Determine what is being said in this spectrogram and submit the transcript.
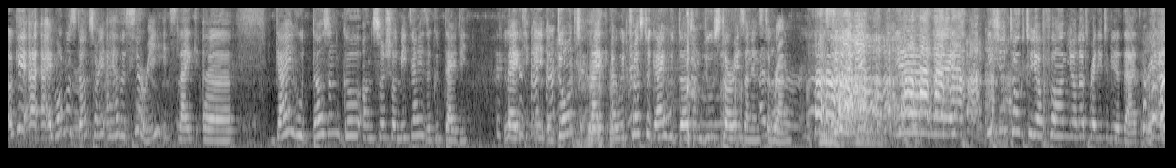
Uh, okay, I, I'm almost done. Sorry, I have a theory. It's like a guy who doesn't go on social media is a good daddy. Like, don't like. I will trust a guy who doesn't do stories on Instagram. You see what I mean? Yeah, like if you talk to your phone, you're not ready to be a dad. Really, like, uh.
